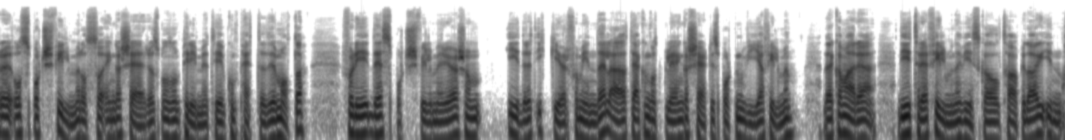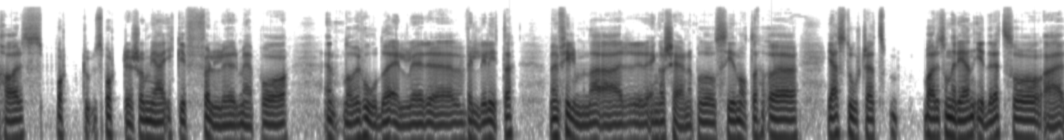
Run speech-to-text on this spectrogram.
eh, og sportsfilmer også engasjerer oss på en sånn primitiv, kompetitiv måte. Fordi det sportsfilmer gjør som idrett ikke gjør for min del, er at jeg kan godt bli engasjert i sporten via filmen. Det kan være De tre filmene vi skal ta opp i dag, har sport, sporter som jeg ikke følger med på enten overhodet eller uh, veldig lite. Men filmene er engasjerende på sin måte. Uh, jeg er stort sett bare sånn ren idrett, så er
